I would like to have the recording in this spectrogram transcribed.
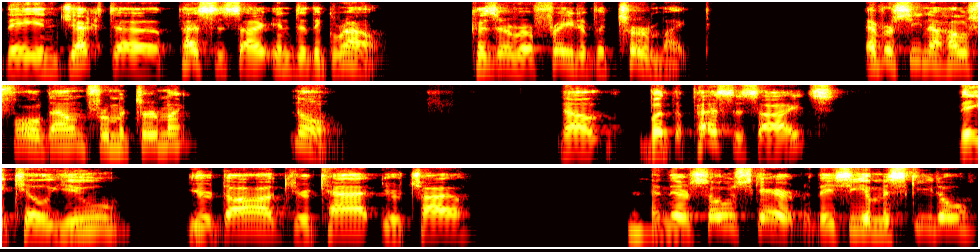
They inject a pesticide into the ground because they're afraid of a termite. Ever seen a house fall down from a termite? No. Now, but the pesticides, they kill you, your dog, your cat, your child, Mhm. and they're so scared. They see a mosquito,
